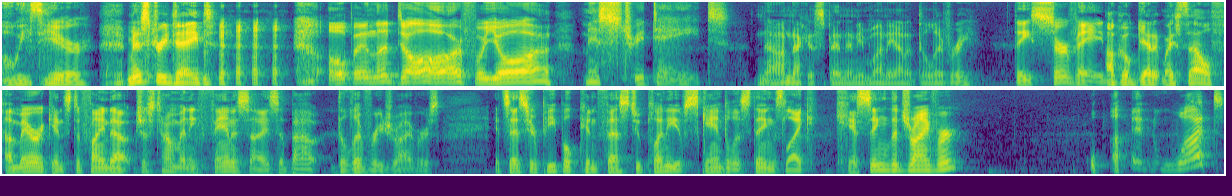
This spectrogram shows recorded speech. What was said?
Oh, he's here. Mystery date. Open the door for your mystery date. no, I'm not going to spend any money on a delivery. They surveyed I'll go get it myself. Americans to find out just how many fantasize about delivery drivers. It says here people confess to plenty of scandalous things like kissing the driver. What? What?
